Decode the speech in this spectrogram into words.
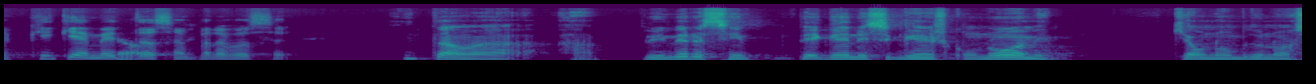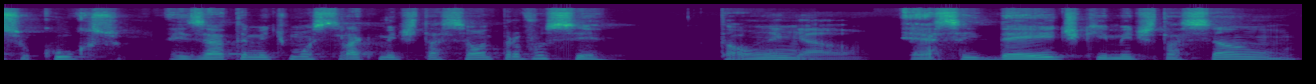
O que, é meditação para você? Então, a, a, primeiro assim, pegando esse gancho com o nome, que é o nome do nosso curso, é exatamente mostrar que meditação é para você. Então, Legal. essa ideia de que meditação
